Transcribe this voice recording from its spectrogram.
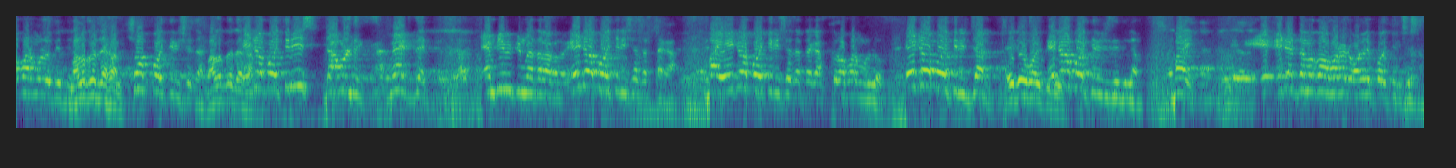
অফার মূল্য দিয়ে দিলাম। ভালো করে দেখান। সব পঁয়ত্রিশ হাজার। ভালো করে দেখান। এটা পঁয়ত্রিশ double disc Max Z MDB মাথা লাগানো। এটাও পঁয়ত্রিশ হাজার টাকা। ভাই এটাও পঁয়ত্রিশ হাজার টাকা আজকের অফার মূল্য। এটাও পঁয়ত্রিশ জান। এটাও 35 এটাও পঁয়ত্রিশ দিয়ে দিলাম। ভাই এটার দাম অফার অনলি পঁয়ত্রিশ হাজার।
